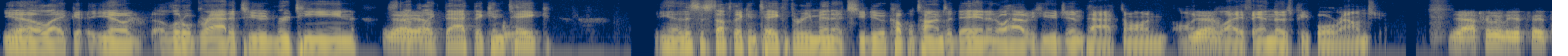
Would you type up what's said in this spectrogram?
you yeah. know, like you know, a little gratitude routine, stuff like that that can take you know this is stuff that can take three minutes you do a couple times a day and it'll have a huge impact on on yeah. your life and those people around you. Yeah absolutely. It's it's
